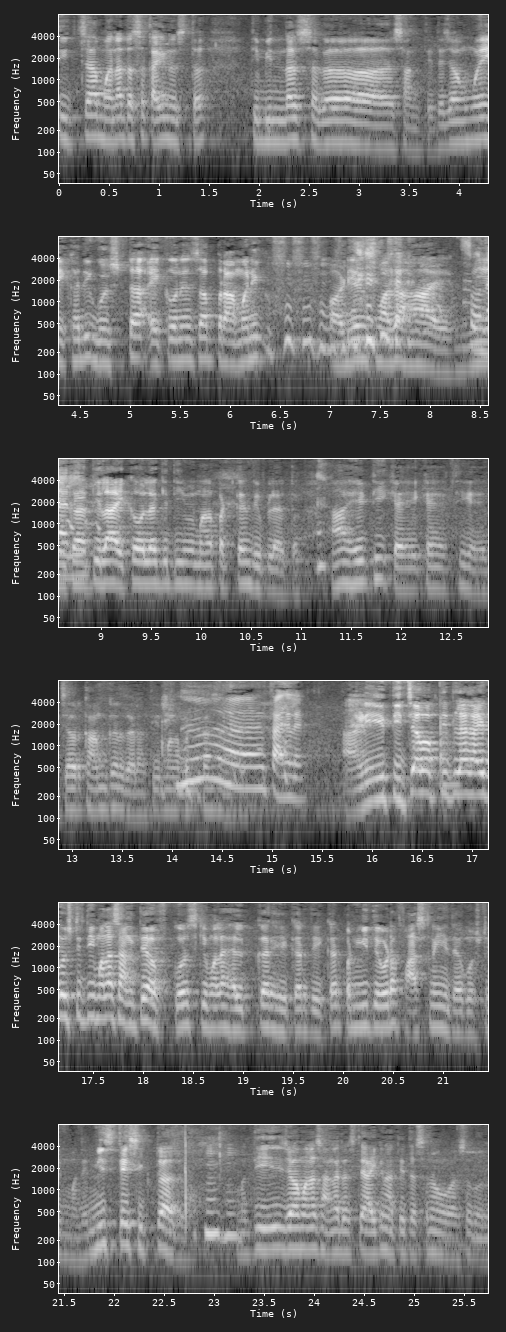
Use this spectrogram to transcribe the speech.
तिच्या मनात असं काही नसतं. ती बिंदास सगळं सांगते. त्याच्यामुळे एखादी गोष्ट ऐकवण्याचा प्रामाणिक ऑडियन्स माझा हा आहे. मी एका तिला ऐकवलं की ती मला पटकन रिप्लाय येतो हा हे ठीक आहे हे काय ठीक आहे. याच्यावर काम कर जरा. ती मला पटकन सांगते. आणि तिच्या बाबतीतल्या काही गोष्टी ती मला सांगते ऑफकोर्स की मला हेल्प कर हे कर ते कर पण मी तेवढा फास्ट नाही त्या गोष्टींमध्ये. मीच ते शिकतोय अजून. मग ती जेव्हा मला सांगत असते ऐक ना ते तसं नको असं करू.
